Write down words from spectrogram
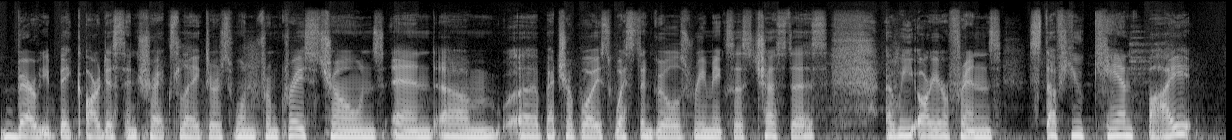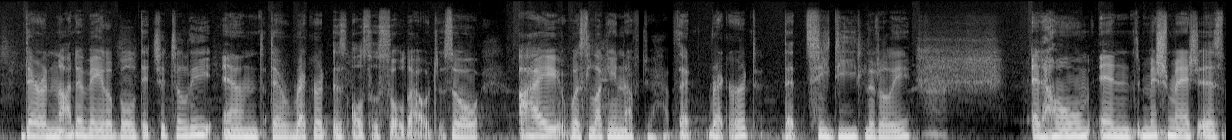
very big artists and tracks. Like there's one from Grace Jones and um, uh, Pet Shop Boys, West End Girls remixes, Justice, uh, We Are Your Friends, stuff you can't buy. They're not available digitally, and the record is also sold out. So I was lucky enough to have that record, that CD, literally, at home. And Mishmash is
